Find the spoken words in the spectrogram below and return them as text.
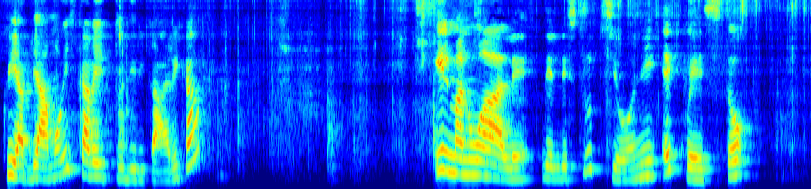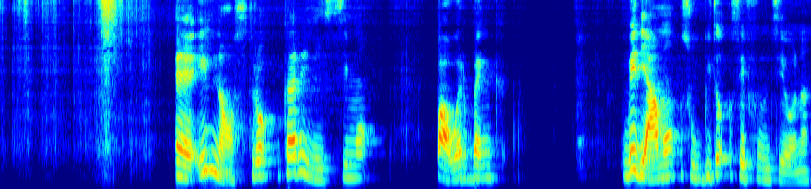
Qui abbiamo il cavetto di ricarica il manuale delle istruzioni e questo è il nostro carinissimo power bank. Vediamo subito se funziona.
